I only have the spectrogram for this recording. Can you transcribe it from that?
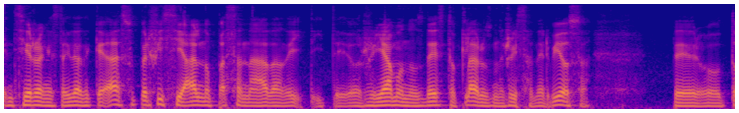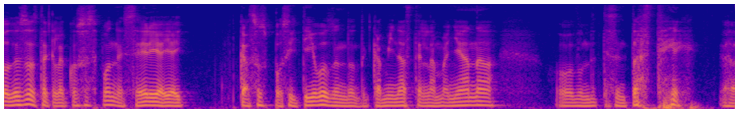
encierran esta idea de que ah, superficial, no pasa nada, y, y te riámonos de esto, claro, es una risa nerviosa. Pero todo eso hasta que la cosa se pone seria y hay casos positivos en donde caminaste en la mañana o donde te sentaste a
